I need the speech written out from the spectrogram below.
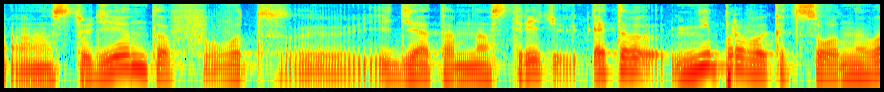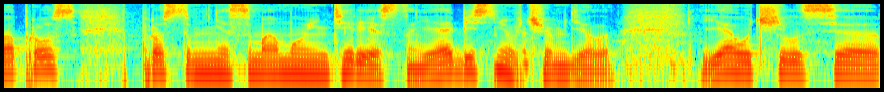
э, студентов, вот идя там навстречу? Это не провокационный вопрос, просто мне самому интересно. Я объясню, в чем дело. Я учился,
